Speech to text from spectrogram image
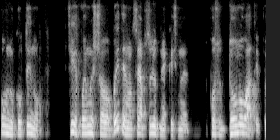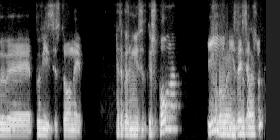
повну картину, фіг пойми, що робити, ну це абсолютно якийсь мене просто донувати привіз зі сторони. Я так розумію, все таки шповна, і мені здається, абсолютно,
